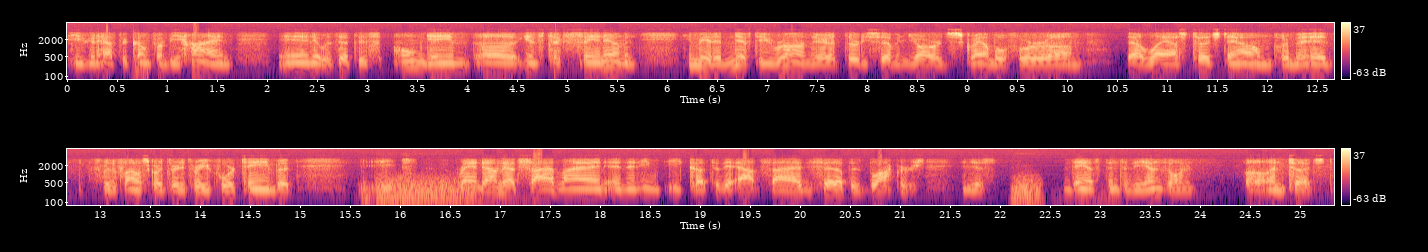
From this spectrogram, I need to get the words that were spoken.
he's going to have to come from behind, and it was at this home game uh, against Texas A&M, and he made a nifty run there at 37 yards scramble for. Um, that last touchdown put him ahead for the final score 33-14 but he ran down that sideline and then he he cut to the outside to set up his blockers and just danced into the end zone uh, untouched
